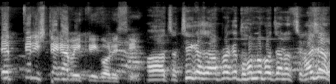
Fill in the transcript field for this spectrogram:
তেত্রিশ টাকা বিক্রি করেছি। আচ্ছা ঠিক আছে আপনাকে ধন্যবাদ জানাচ্ছি। ভাইজান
